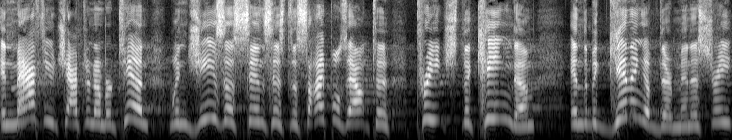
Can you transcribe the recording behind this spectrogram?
In Matthew chapter number 10, when Jesus sends his disciples out to preach the kingdom in the beginning of their ministry,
